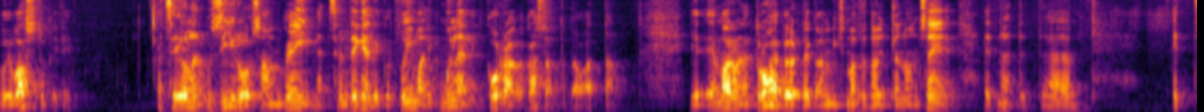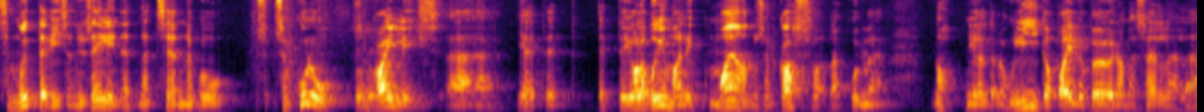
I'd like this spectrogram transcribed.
või vastupidi. et see ei ole nagu zero sum game, et see on mhm. tegelikult võimalik mõlemat korraga kasvatada, vaata. ja, ja ma arvan, et rohepöördega, miks ma seda ütlen, on see, et, et noh, et, et. Eh, et see mõtteviis on ju selline, et noh, et see on nagu, see on kulu, see on mm -hmm. kallis äh, ja et, et et ei ole võimalik majandusel kasvada, kui me noh, nii-öelda nagu liiga palju pöörame sellele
